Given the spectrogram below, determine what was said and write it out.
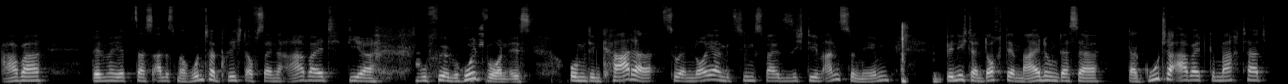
Aber wenn man jetzt das alles mal runterbricht auf seine Arbeit, die er wofür er geholt worden ist, um den Kader zu erneuern bzw. sich dem anzunehmen, bin ich dann doch der Meinung, dass er da gute Arbeit gemacht hat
